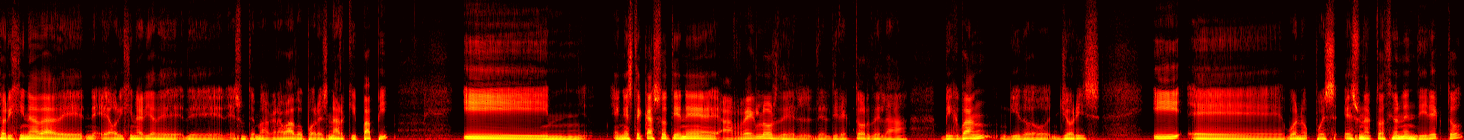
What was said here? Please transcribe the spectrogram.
originada de, eh, originaria de, es un tema grabado por Snarky Papi y en este caso tiene arreglos del, director de la Big Bang, Guido Joris, y eh, bueno, pues es una actuación en directo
